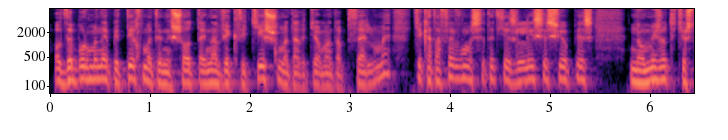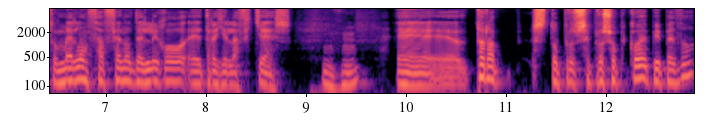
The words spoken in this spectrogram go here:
ότι δεν μπορούμε να επιτύχουμε την ισότητα ή να διεκδικήσουμε τα δικαιώματα που θέλουμε και καταφεύγουμε σε τέτοιες λύσεις, οι οποίες νομίζω ότι και στο μέλλον θα φαίνονται λίγο ε, τραγελαφικές. Μμμ. Ε, τώρα, στο, προ- σε προσωπικό επίπεδο,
